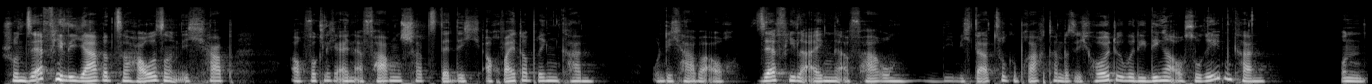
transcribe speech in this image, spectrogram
schon sehr viele Jahre zu Hause und ich habe auch wirklich einen Erfahrungsschatz, der dich auch weiterbringen kann. Und ich habe auch sehr viele eigene Erfahrungen, die mich dazu gebracht haben, dass ich heute über die Dinge auch so reden kann. Und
